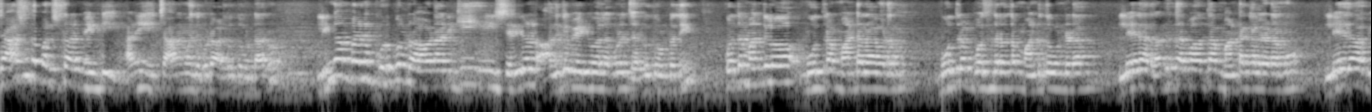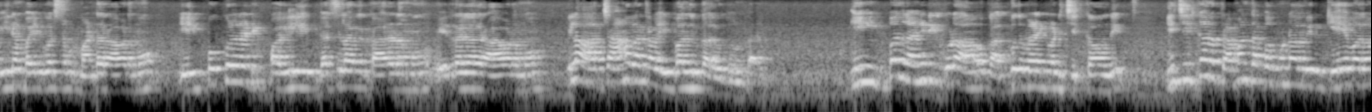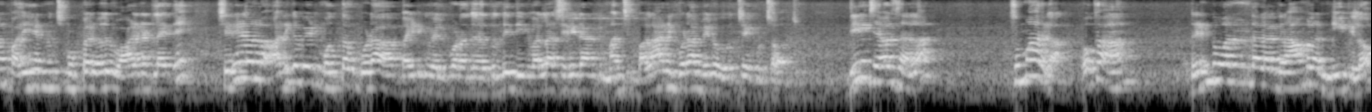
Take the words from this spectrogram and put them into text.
శాశ్వత పరిష్కారం ఏంటి అని చాలా మంది కూడా అడుగుతూ ఉంటారు. లింగం పైన కురుపులు రావడానికి ఈ శరీరంలో అధిక వేడి వల్ల కూడా జరుగుతూ ఉంటుంది. కొంతమందిలో మూత్రం మంట రావడం మూత్రం పోసిన తర్వాత మండుతూ ఉండడం లేదా రథ తర్వాత మంట కలగడము లేదా వీరం బయటకు వచ్చినప్పుడు మంట రావడము ఈ పొక్కులన్నిటి పగిలి గసిలాగా కారడము ఎర్రగా రావడము ఇలా చాలా రకాల ఇబ్బందులు కలుగుతూ ఉంటాయి. ఈ ఇబ్బందులన్నిటికీ కూడా ఒక అద్భుతమైనటువంటి చిట్కా ఉంది. ఈ చిట్కాను క్రమం తప్పకుండా మీరు కేవలం పదిహేను నుంచి ముప్పై రోజులు వాడినట్లయితే శరీరంలో అధిక వేడి మొత్తం కూడా బయటికి వెళ్ళిపోవడం జరుగుతుంది. దీనివల్ల శరీరానికి మంచి బలాన్ని కూడా మీరు చేకూర్చవచ్చు. దీనికి చేయాల్సిన సుమారుగా ఒక రెండు వందల గ్రాముల నీటిలో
